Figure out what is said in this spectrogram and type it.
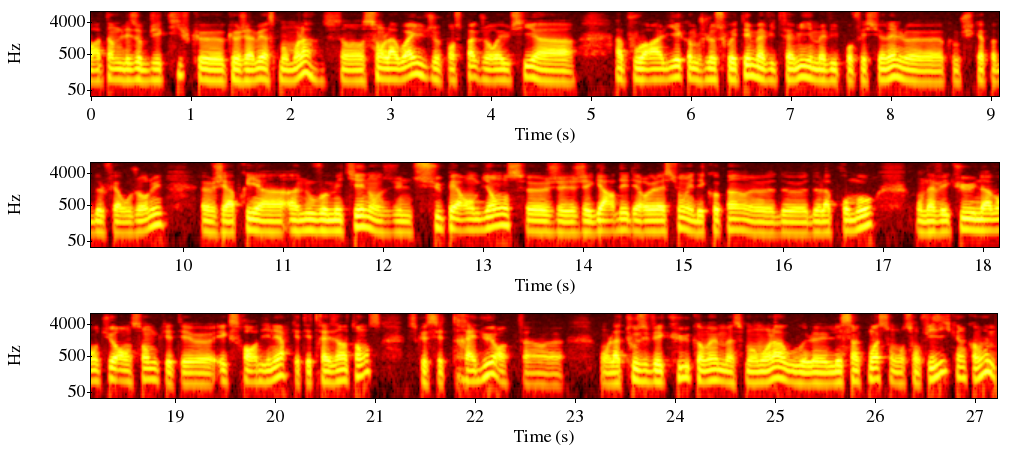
pour atteindre les objectifs que, que j'avais à ce moment-là. Sans, sans, la Wild, je pense pas que j'aurais réussi à, à pouvoir allier comme je le souhaitais ma vie de famille et ma vie professionnelle euh, comme je suis capable de le faire aujourd'hui. Euh, j'ai appris un, un, nouveau métier dans une super ambiance. Euh, j'ai gardé des relations et des copains de, de, la promo. On a vécu une aventure ensemble qui était extraordinaire, qui était très intense parce que c'est très dur. Enfin, on l'a tous vécu quand même à ce moment-là où les cinq mois sont, sont physiques hein, quand même.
